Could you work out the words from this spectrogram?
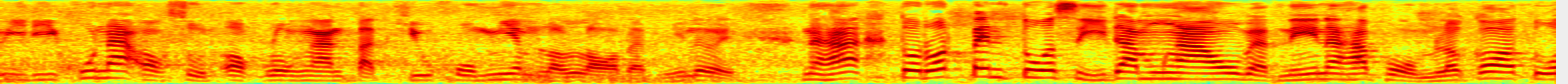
LED คู่หน้าออกศูนย์ออกโรงงานตัดคิ้วโครเมียมหล่อๆแบบนี้เลยนะฮะตัวรถเป็นตัวสีดำเงาแบบนี้นะครับผมแล้วก็ตัว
